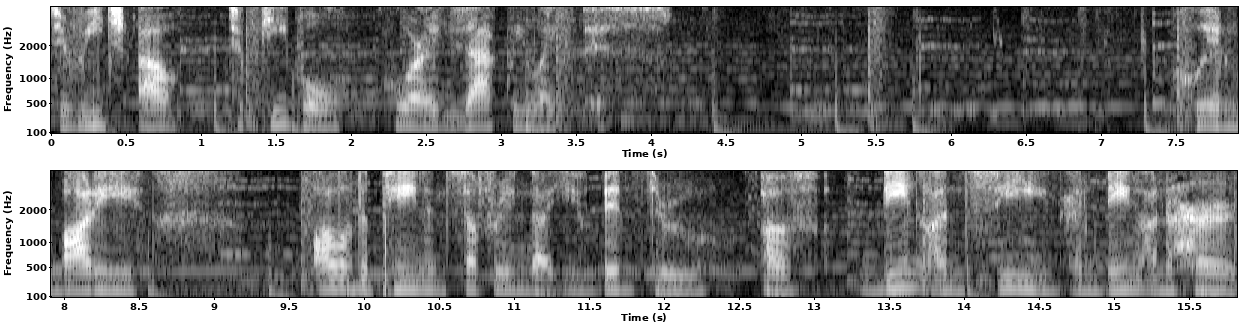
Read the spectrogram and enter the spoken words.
to reach out to people who are exactly like this, who embody all of the pain and suffering that you've been through of being unseen and being unheard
